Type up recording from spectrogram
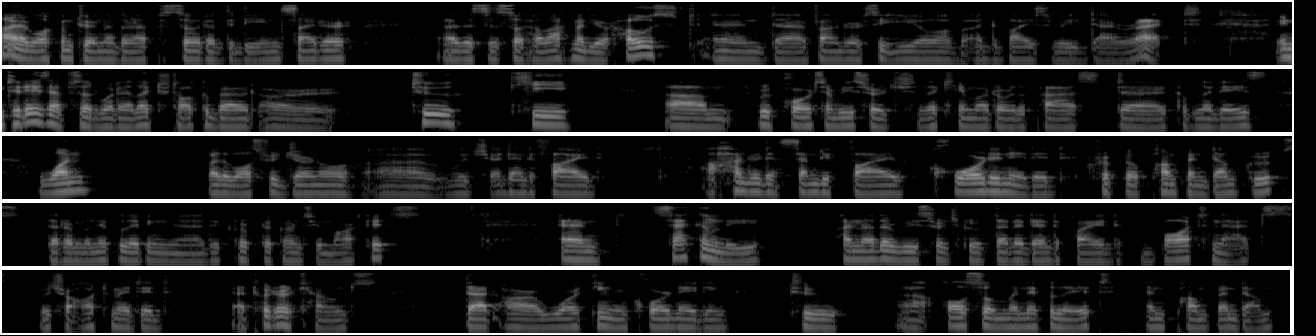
Hi, welcome to another episode of the D Insider. Uh, this is Sohail Ahmed, your host and uh, founder CEO of Advisory Direct. In today's episode, what I'd like to talk about are two key um, reports and research that came out over the past uh, couple of days. One by the Wall Street Journal, uh, which identified 175 coordinated crypto pump and dump groups that are manipulating uh, the cryptocurrency markets and secondly, another research group that identified botnets, which are automated uh, Twitter accounts that are working and coordinating to uh, also manipulate and pump and dump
